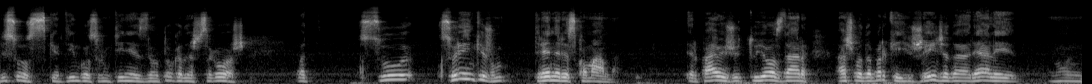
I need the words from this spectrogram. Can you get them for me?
visos skirtingos rungtynės dėl to, kad aš sakau, aš vat, su, surinki žm- treneris komandą. Ir pavyzdžiui, tu jos dar, aš va dabar, kai žaidžia, dar realiai, nu,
